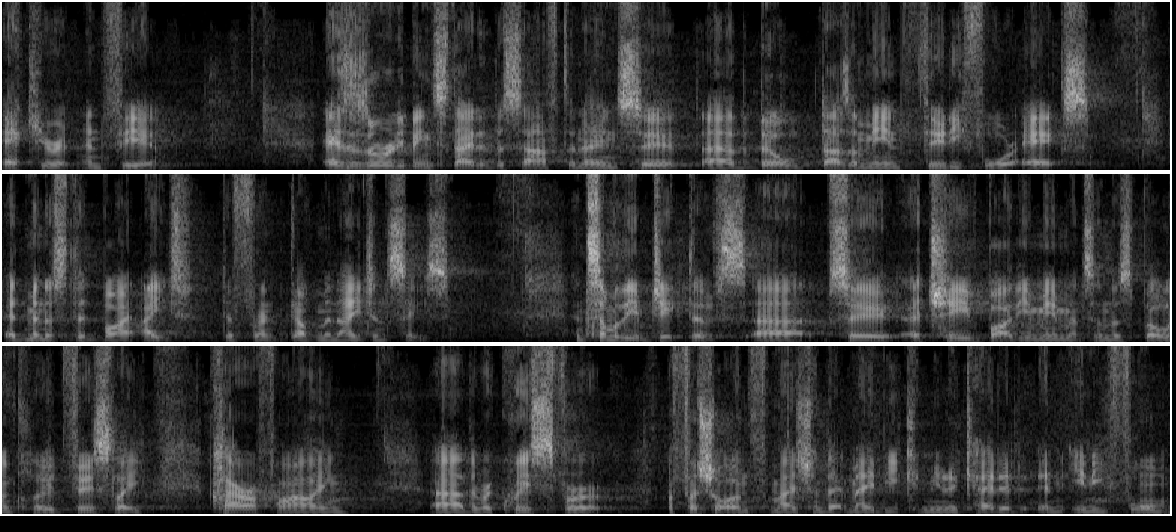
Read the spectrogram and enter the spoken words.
accurate, and fair. As has already been stated this afternoon, sir, uh, the bill does amend 34 acts administered by eight different government agencies. And some of the objectives, uh, sir, achieved by the amendments in this bill include, firstly, clarifying uh, the requests for official information that may be communicated in any form.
